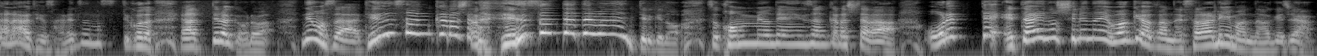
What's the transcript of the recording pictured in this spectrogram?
ながら、テウさんありがとうございますってことやってるわけ、俺は。でもさ、テウさんからしたら、テウさんって言ってるけど、そうコンビニの店員さんからしたら、俺って得体の知れないわけわかんないサラリーマンなわけじゃん。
